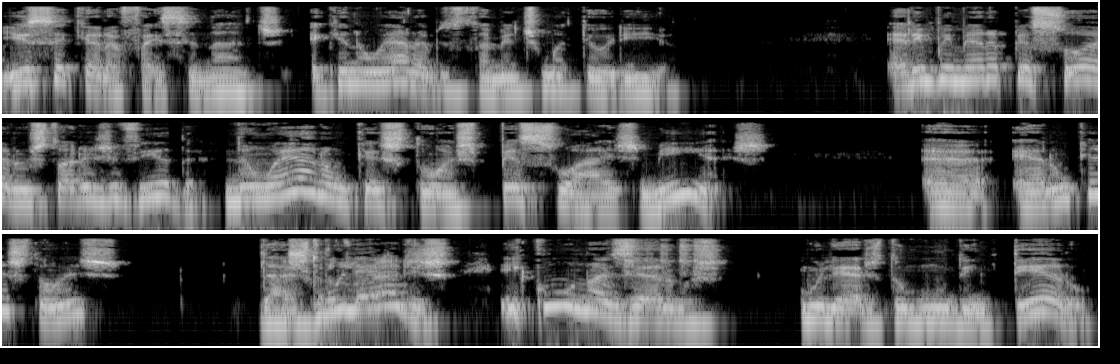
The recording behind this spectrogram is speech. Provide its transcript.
Isso é que era fascinante, é que não era absolutamente uma teoria. Era em primeira pessoa, eram histórias de vida. Não eram questões pessoais minhas, é, eram questões das mulheres. E como nós éramos mulheres do mundo inteiro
